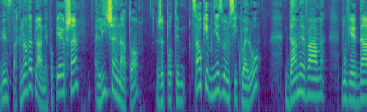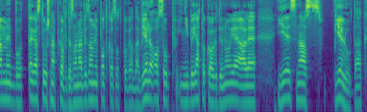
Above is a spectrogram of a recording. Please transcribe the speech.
więc tak, nowe plany. Po pierwsze, liczę na to, że po tym całkiem niezłym sequelu damy wam, mówię damy, bo teraz to już naprawdę za nawiedzony podcast odpowiada wiele osób i niby ja to koordynuję, ale jest nas wielu, tak?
